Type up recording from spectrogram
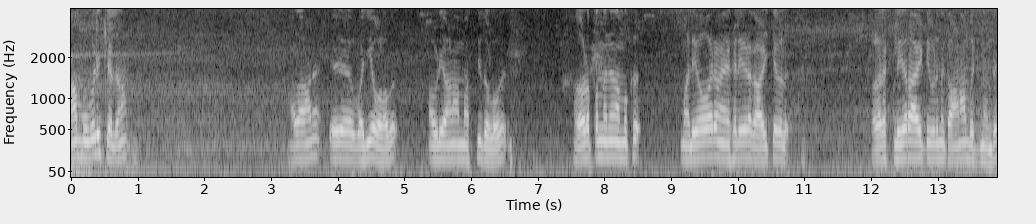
ആ മുകളിൽ ചെല്ലണം. അതാണ് വലിയ വളവ്. അവിടെയാണ് ആ മസ്ജിദ് ഉള്ളത്. അതോടൊപ്പം തന്നെ നമുക്ക് മലയോര മേഖലയുടെ കാഴ്ചകൾ വളരെ ക്ലിയർ ആയിട്ട് ഇവിടുന്ന് കാണാൻ പറ്റുന്നുണ്ട്.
